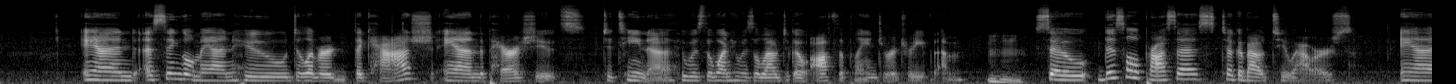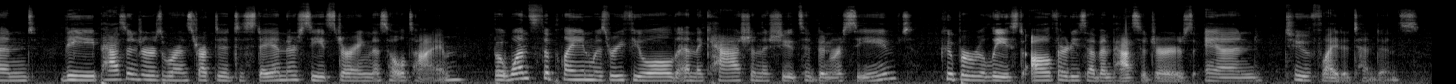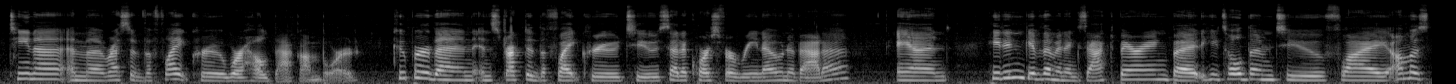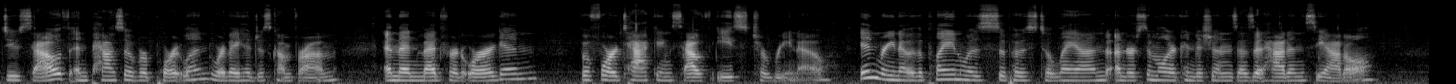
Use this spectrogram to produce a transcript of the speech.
and a single man who delivered the cash and the parachutes to Tina, who was the one who was allowed to go off the plane to retrieve them. Mm-hmm. So this whole process took about two hours. And the passengers were instructed to stay in their seats during this whole time. But once the plane was refueled and the cash and the chutes had been received, Cooper released all 37 passengers and two flight attendants. Tina and the rest of the flight crew were held back on board. Cooper then instructed the flight crew to set a course for Reno, Nevada, and he didn't give them an exact bearing, but he told them to fly almost due south and pass over Portland, where they had just come from, and then Medford, Oregon, before tacking southeast to Reno. In Reno, the plane was supposed to land under similar conditions as it had in Seattle,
